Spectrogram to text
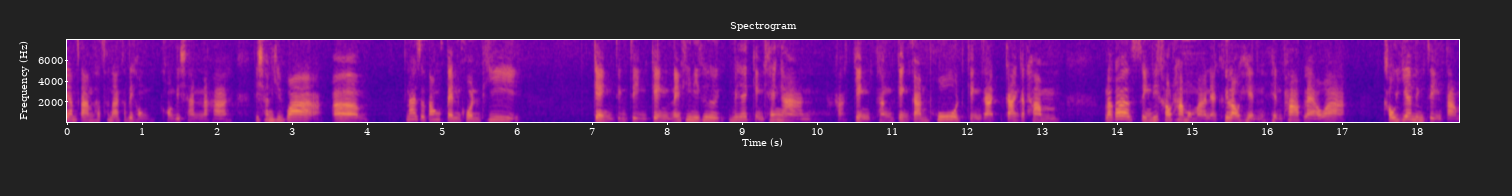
ยี่ยมตามทัศนคติของของดิฉันนะคะ ดิฉันคิดว่าน่าจะต้องเป็นคนที่เก่งจริง ๆ เก่งในที่นี้คือไม่ใช่เก่งแค่งานค่ะเก่งทั้งเก่งการพูด เก่งการการกระทำแล้วก็สิ่งที่เขาทำออกมาเนี่ยคือเราเห็นเห็นภาพแล้วว่าเขาเยี่ยมจริง ๆ ตาม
